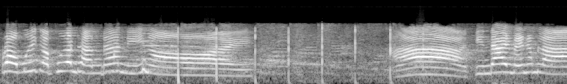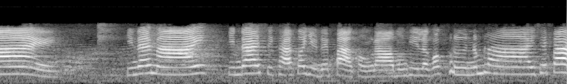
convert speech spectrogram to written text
ปรบมือให้กับเพื่อนทางด้านนี้หน่อย อ่า กินได้ไหมน้ำลาย กินได้ไหมกินได้สิคะก็อยู่ในปากของเราบางทีเราก็กลืนน้ำลายใช่ปะ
